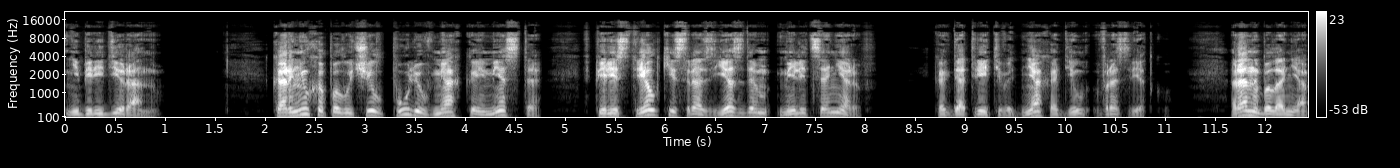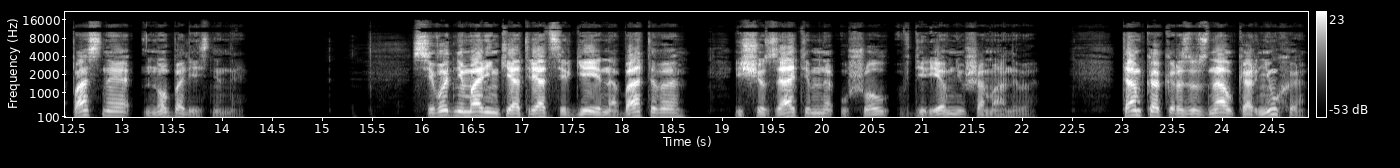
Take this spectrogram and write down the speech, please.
не береди рану. Корнюха получил пулю в мягкое место в перестрелке с разъездом милиционеров, когда третьего дня ходил в разведку. Рана была не опасная, но болезненная. Сегодня маленький отряд Сергея Набатова еще затемно ушел в деревню Шаманова. Там, как разузнал Корнюха,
